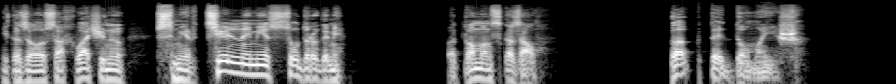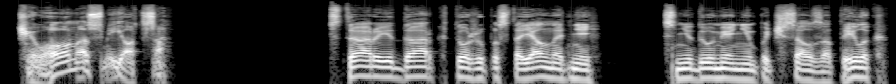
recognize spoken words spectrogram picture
и, казалось, охваченную смертельными судорогами. Потом он сказал, «Как ты думаешь, чего она смеется?» Старый Дарк тоже постоял над ней, с недоумением почесал затылок,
